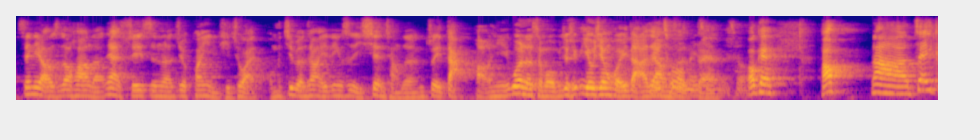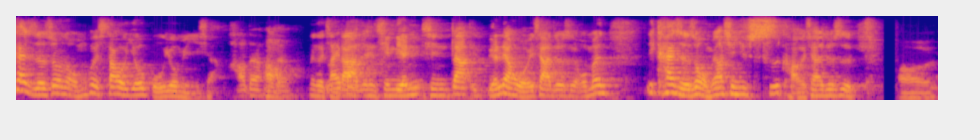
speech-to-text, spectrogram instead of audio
Cindy 老师的话呢，那随时呢就欢迎你提出来。我们基本上一定是以现场的人最大，好，你问了什么我们就优先回答这样子。没错，没错，没错。OK，好。那在一开始的时候呢，我们会稍微忧国忧民一下。好的，好的。那个请大家请连请大原谅我一下，就是我们一开始的时候，我们要先去思考一下，就是呃，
